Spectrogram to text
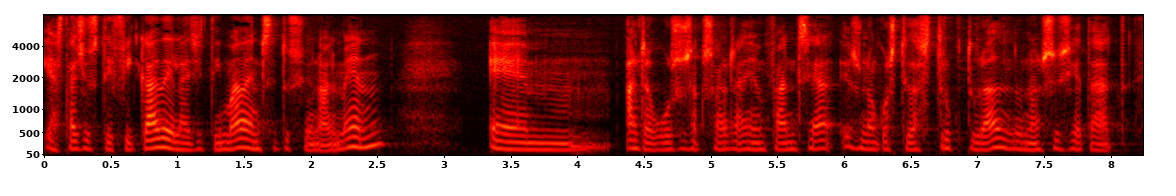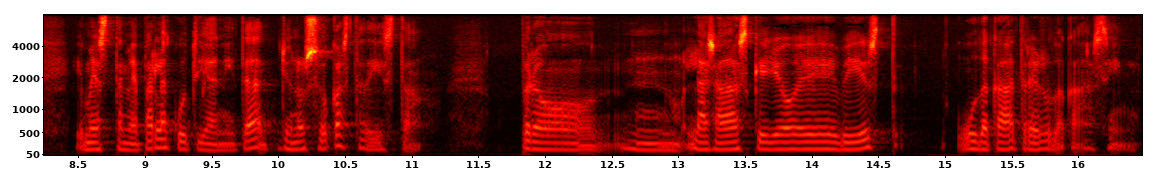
i està justificada i legitimada institucionalment, eh, els abusos sexuals a la infància és una qüestió estructural d'una societat. I més, també per la quotidianitat. Jo no sóc estadista, però mm, les dades que jo he vist, un de cada tres o de cada cinc.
